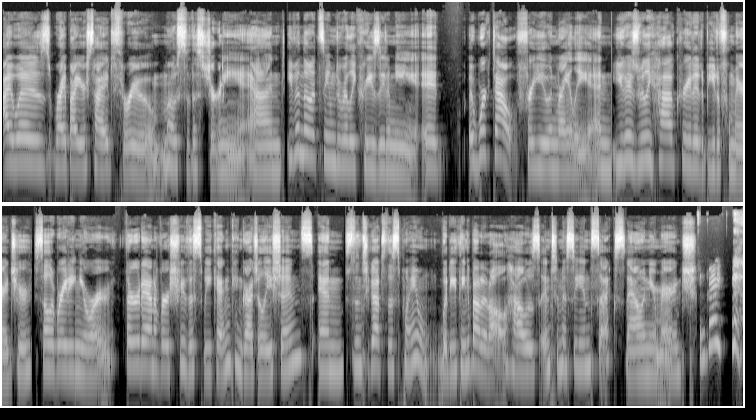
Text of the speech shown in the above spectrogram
I was right by your side through most of this journey and even though it seemed really crazy to me, it it worked out for you and Riley, and you guys really have created a beautiful marriage. You're celebrating your third anniversary this weekend. Congratulations. And since you got to this point, what do you think about it all? How's intimacy and sex now in your marriage? Great.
